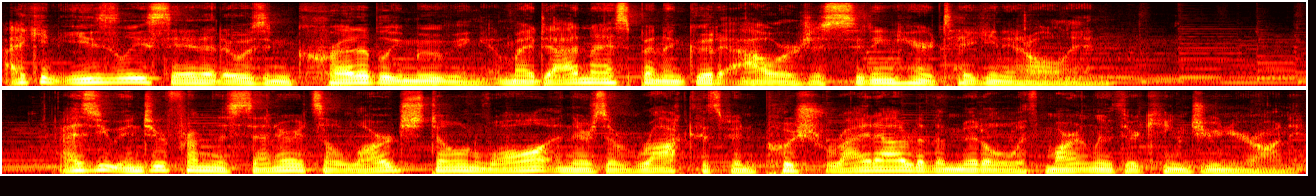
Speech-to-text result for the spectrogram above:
I can easily say that it was incredibly moving and my dad and I spent a good hour just sitting here taking it all in. As you enter from the center, it's a large stone wall and there's a rock that's been pushed right out of the middle with Martin Luther King Jr. on it.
